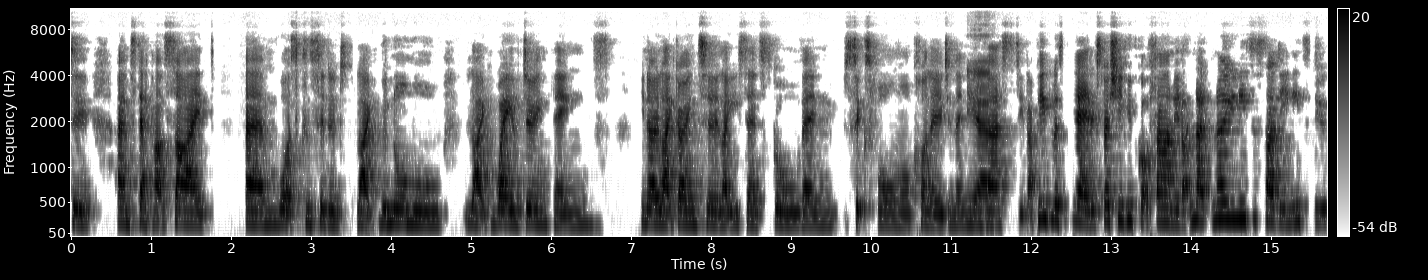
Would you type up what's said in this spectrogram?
to um, step outside um, what's considered like the normal like way of doing things you know, like going to, like you said, school, then sixth form or college, and then yeah. university. Like people are scared, especially if you've got a family. Like, no, no, you need to study. You need to do,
